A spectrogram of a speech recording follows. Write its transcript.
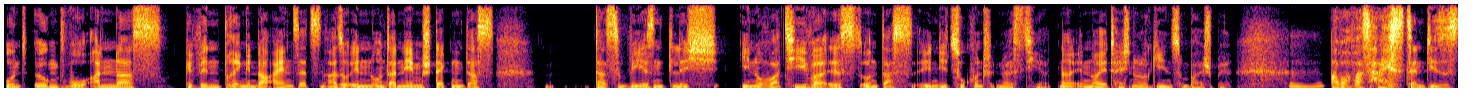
und irgendwo anders gewinnbringender einsetzen. Also in ein Unternehmen stecken, das, das wesentlich innovativer ist und das in die Zukunft investiert, ne? in neue Technologien zum Beispiel. Mhm. Aber was heißt denn dieses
